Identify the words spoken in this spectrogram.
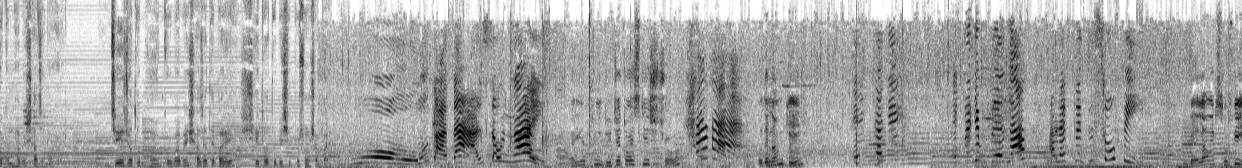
রকমভাবে সাজানো হয়। যে যত ভয়ঙ্করভাবে সাজাতে পারে সে তত বেশি প্রশংসা পায়. ভাইয়া তুমি দুইটা টয়স নিয়ে এসছো? হ্যাঁ ওদের নাম কি? বেলা আর সোফি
